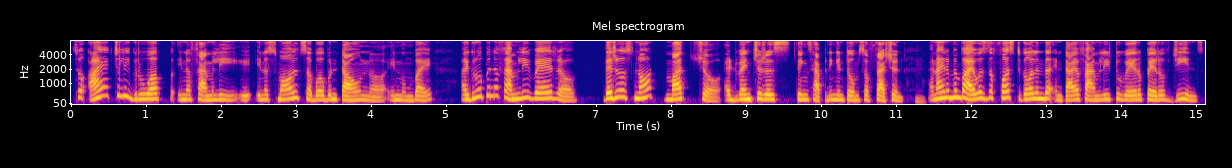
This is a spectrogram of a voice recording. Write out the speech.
So i actually grew up in a family in a small suburban town uh, in mumbai. I grew up in a family where uh, there was not much uh, adventurous things happening in terms of fashion. And i remember i was the first girl in the entire family to wear a pair of jeans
